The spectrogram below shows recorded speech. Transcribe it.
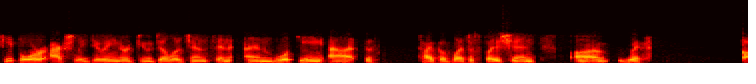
people are actually doing their due diligence and, and looking at this type of legislation um, with, uh,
